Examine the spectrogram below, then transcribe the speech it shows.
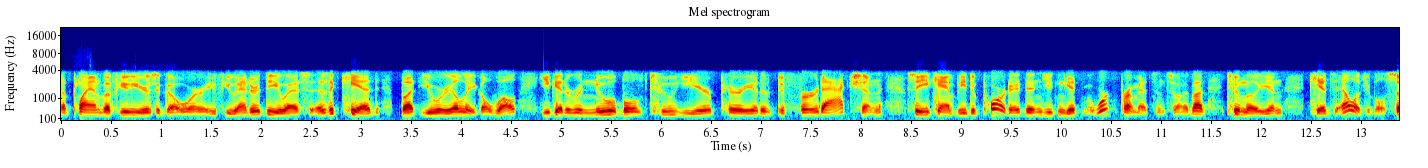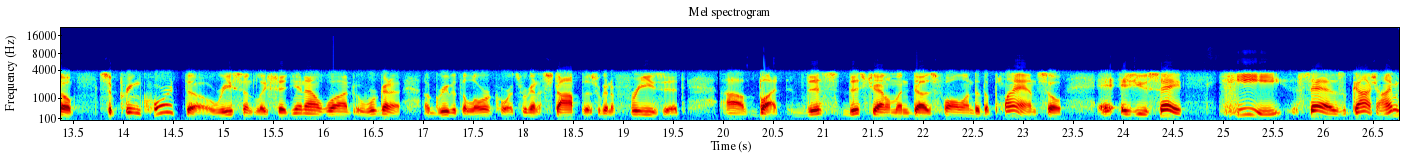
uh, plan of a few years ago, where if you entered the U.S. as a kid but you were illegal, well, you get a renewable two-year period of deferred action, so you can't be deported, and you can get work permits and so on. About two million kids eligible. So Supreme Court, though, recently said, you know what, we're going to agree with the lower courts. We're going to stop this. We're going to freeze it. Uh, but this this gentleman does fall under the plan. So, as you say, he says, "Gosh, I'm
